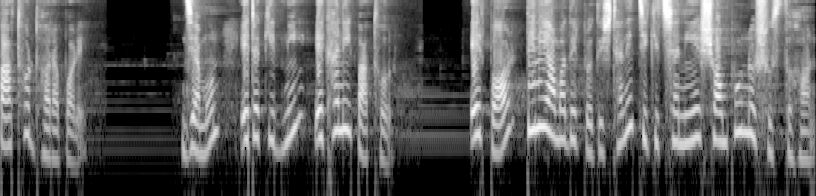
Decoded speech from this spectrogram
পাথর ধরা পড়ে। যেমন এটা কিডনি এখানেই পাথর। এরপর তিনি আমাদের প্রতিষ্ঠানে চিকিৎসা নিয়ে সম্পূর্ণ সুস্থ হন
